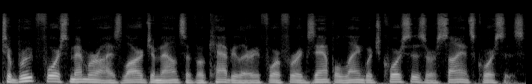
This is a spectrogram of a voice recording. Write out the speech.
to brute force memorize large amounts of vocabulary for, for example, language courses or science courses,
